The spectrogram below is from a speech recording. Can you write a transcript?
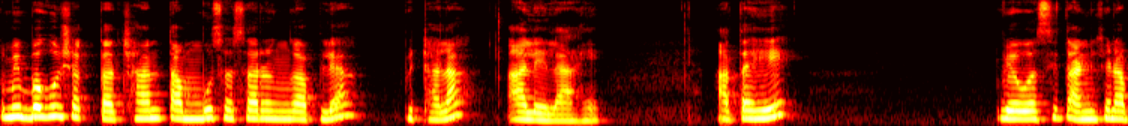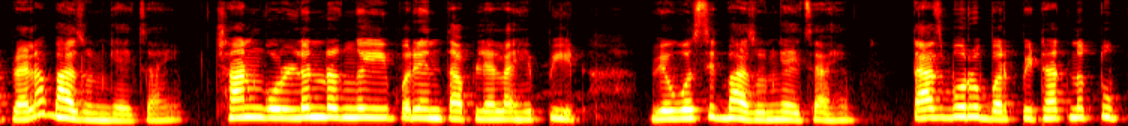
तुम्ही बघू शकता छान तांबूस असा रंग आपल्या पिठाला आलेला आहे. आता हे व्यवस्थित आणखीन आपल्याला भाजून घ्यायचं आहे. छान गोल्डन रंग येईपर्यंत आपल्याला हे पीठ व्यवस्थित भाजून घ्यायचं आहे. त्याचबरोबर पिठातनं तूप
